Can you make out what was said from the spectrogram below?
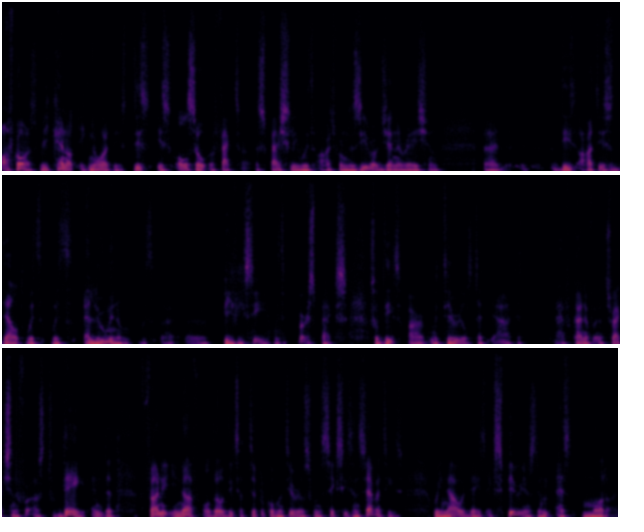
of course, we cannot ignore this. This is also a factor, especially with art from the zero generation. Uh, these artists dealt with, with aluminum, with uh, uh, PVC, with perspex. So these are materials that, yeah, that have kind of an attraction for us today. And that, funny enough, although these are typical materials from the 60s and 70s, we nowadays experience them as modern.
